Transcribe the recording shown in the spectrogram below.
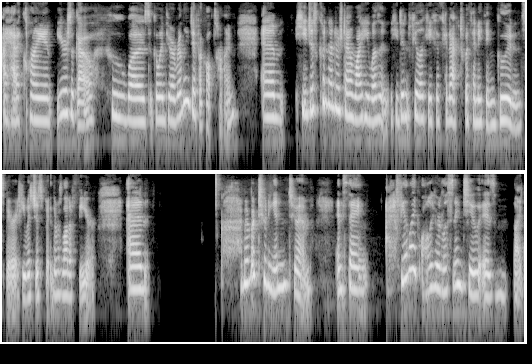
I had a client years ago who was going through a really difficult time and he just couldn't understand why he wasn't he didn't feel like he could connect with anything good in spirit. He was just there was a lot of fear. And i remember tuning into him and saying i feel like all you're listening to is like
